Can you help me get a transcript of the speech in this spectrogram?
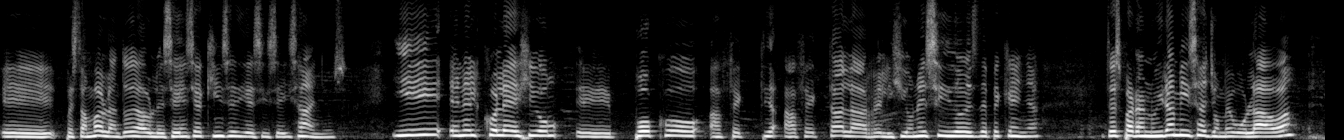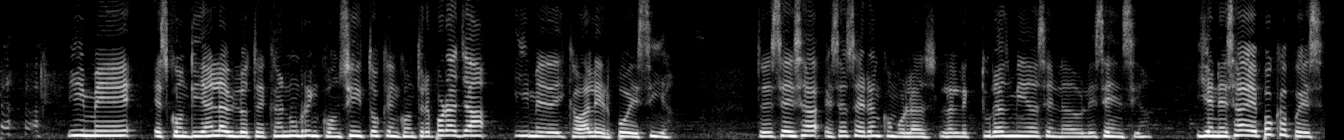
eh, pues estamos hablando de adolescencia, 15, 16 años. Y en el colegio eh, poco afecta, afecta a la religión, he sido desde pequeña. Entonces, para no ir a misa, yo me volaba y me escondía en la biblioteca en un rinconcito que encontré por allá y me dedicaba a leer poesía. Entonces esa, esas eran como las, las, lecturas mías en la adolescencia. Y en esa época, pues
